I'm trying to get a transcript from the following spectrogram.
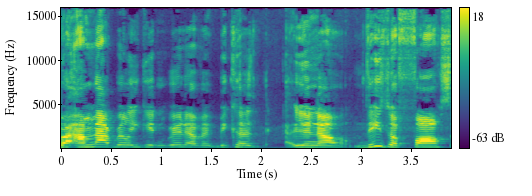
But I'm not really getting rid of it because, you know, these are false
